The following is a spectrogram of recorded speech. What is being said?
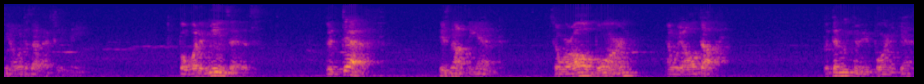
you know, what does that actually mean? But what it means is the death is not the end. So we're all born and we all die. But then we can be born again.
